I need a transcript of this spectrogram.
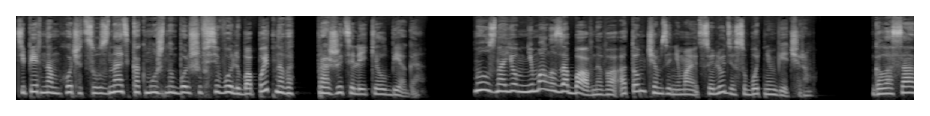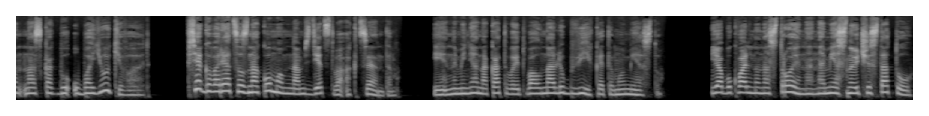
Теперь нам хочется узнать как можно больше всего любопытного про жителей Килбега мы узнаем немало забавного о том, чем занимаются люди субботним вечером. Голоса нас как бы убаюкивают. Все говорят со знакомым нам с детства акцентом. И на меня накатывает волна любви к этому месту. Я буквально настроена на местную чистоту.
